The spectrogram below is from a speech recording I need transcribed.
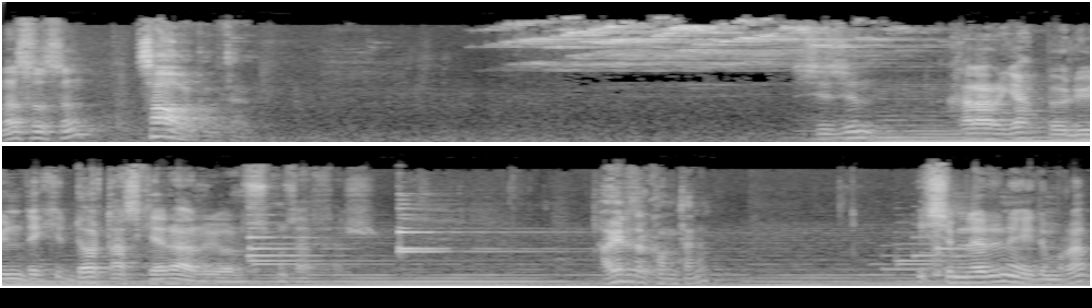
Nasılsın? Sağ olun komutanım. Sizin karargah bölüğündeki dört askeri arıyoruz Muzaffer. Hayırdır komutanım? İsimleri neydi Murat?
